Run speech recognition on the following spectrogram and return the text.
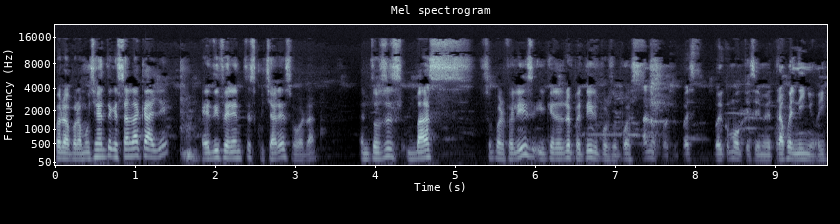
pero para mucha gente que está en la calle es diferente escuchar eso, ¿verdad? Entonces vas súper feliz y quieres repetir, por supuesto. Ah, no, por supuesto. Voy como que se me trajo el niño ahí.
